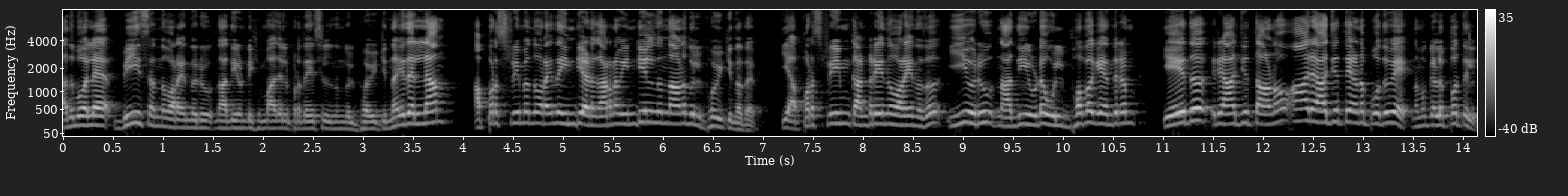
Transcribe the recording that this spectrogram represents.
അതുപോലെ ബീസ് എന്ന് പറയുന്ന ഒരു നദിയുണ്ട് ഹിമാചൽ പ്രദേശിൽ നിന്ന് ഉത്ഭവിക്കുന്ന. ഇതെല്ലാം അപ്പർ സ്ട്രീം എന്ന് പറയുന്നത് ഇന്ത്യയാണ്. കാരണം ഇന്ത്യയിൽ നിന്നാണ് ഇത് ഉത്ഭവിക്കുന്നത്. ഈ അപ്പർ സ്ട്രീം കൺട്രി എന്ന് പറയുന്നത് ഈ ഒരു നദിയുടെ ഉത്ഭവ കേന്ദ്രം ഏത് രാജ്യത്താണോ ആ രാജ്യത്തെയാണ് പൊതുവെ നമുക്ക് എളുപ്പത്തിൽ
